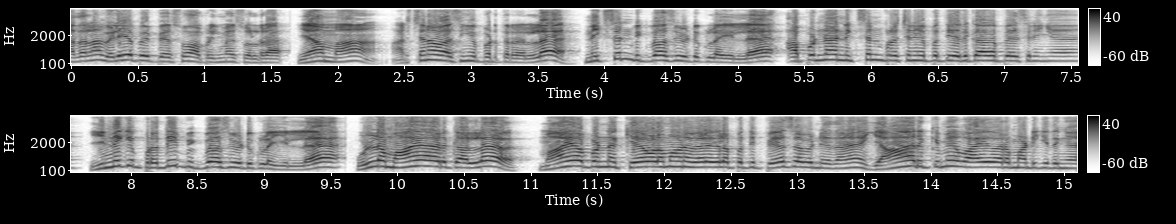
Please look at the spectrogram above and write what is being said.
அதெல்லாம் வெளியே போய் பேசுவோம் அப்படிங்கிற மாதிரி சொல்றா. ஏமா அர்ச்சனா அசிங்கப்படுத்துறல்ல நிக்சன் பிக் பாஸ் வீட்டுக்குள்ள இல்ல. அப்படின்னா நிக்சன் பிரச்சனையை பத்தி எதுக்காக பேசுறீங்க? இன்னைக்கு பிரதீப் பிக் பாஸ் வீட்டுக்குள்ள இல்ல. உள்ள மாயா இருக்கால மாயா பண்ண கேவலமான வேலைகளை பத்தி பேச வேண்டியதானே யாருக்குமே வாய் வர மாட்டேங்குதுங்க.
